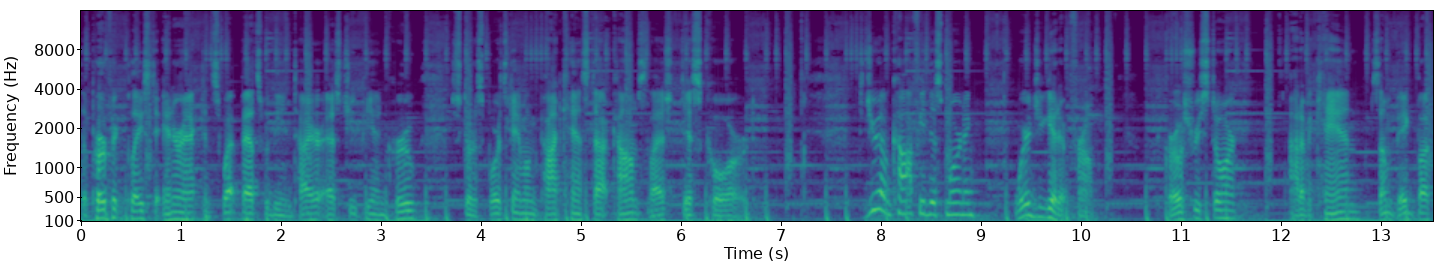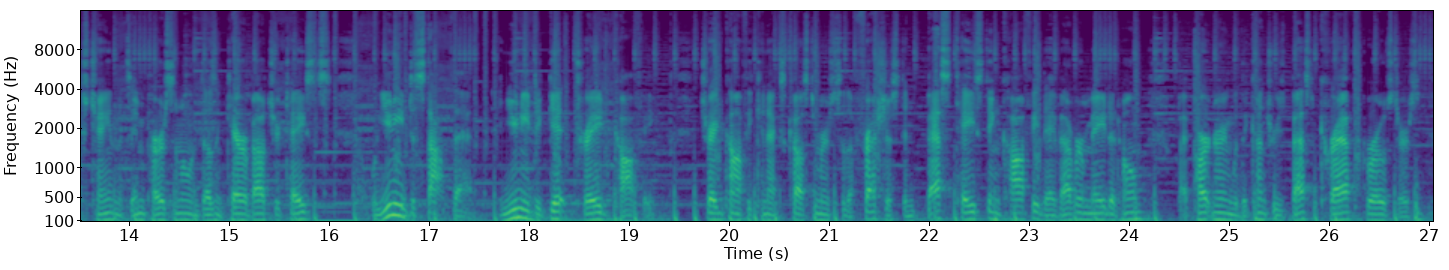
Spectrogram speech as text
the perfect place to interact and sweat bets with the entire SGPN crew. Just go to sportsgamblingpodcast.com slash discord. Did you have coffee this morning? Where'd you get it from? The grocery store? Out of a can? Some big bucks chain that's impersonal and doesn't care about your tastes? Well, you need to stop that, and you need to get Trade Coffee. Trade Coffee connects customers to the freshest and best tasting coffee they've ever made at home by partnering with the country's best craft roasters.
